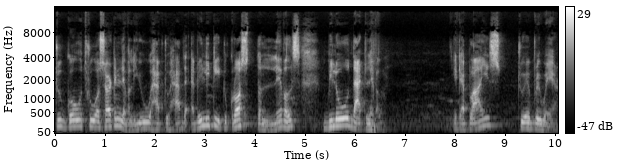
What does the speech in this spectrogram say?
to go through a certain level you have to have the ability to cross the levels below that level. It applies to everywhere.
